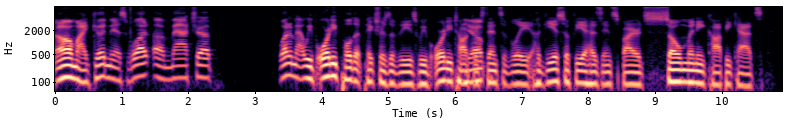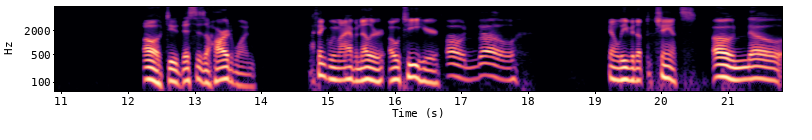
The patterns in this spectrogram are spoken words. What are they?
Oh my goodness, what a matchup! What a match. We've already pulled up pictures of these. We've already talked Yep. extensively. Hagia Sophia has inspired so many copycats. Oh, dude, this is a hard one. I think we might have another OT here. Oh no. Gonna leave it up to chance. Oh no.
